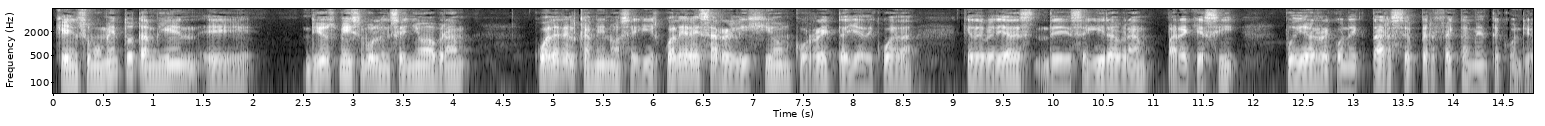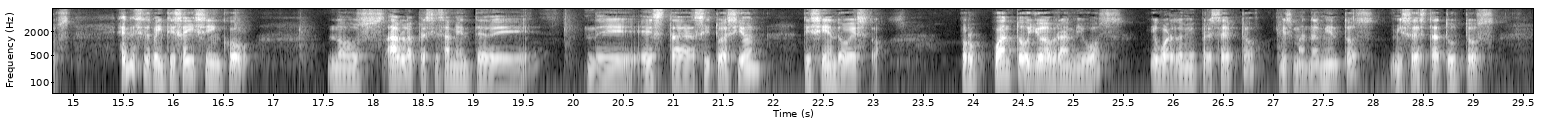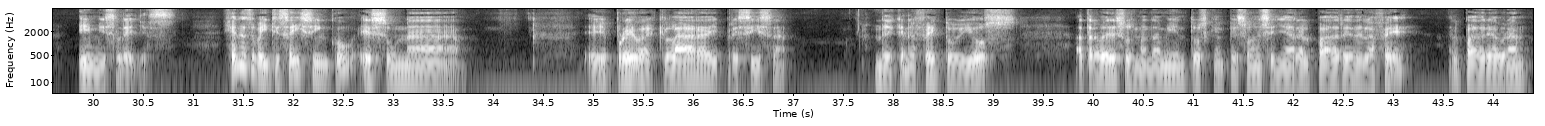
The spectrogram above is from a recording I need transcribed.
que en su momento también eh, Dios mismo le enseñó a Abraham cuál era el camino a seguir, cuál era esa religión correcta y adecuada que debería de, seguir Abraham para que así pudiera reconectarse perfectamente con Dios. Génesis 26.5 nos habla precisamente de, de esta situación diciendo esto. Por cuanto oyó Abraham mi voz y guardó mi precepto, mis mandamientos, mis estatutos y mis leyes. Génesis 26.5 es una eh, prueba clara y precisa de que en efecto Dios, a través de sus mandamientos que empezó a enseñar al Padre de la fe, al Padre Abraham,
